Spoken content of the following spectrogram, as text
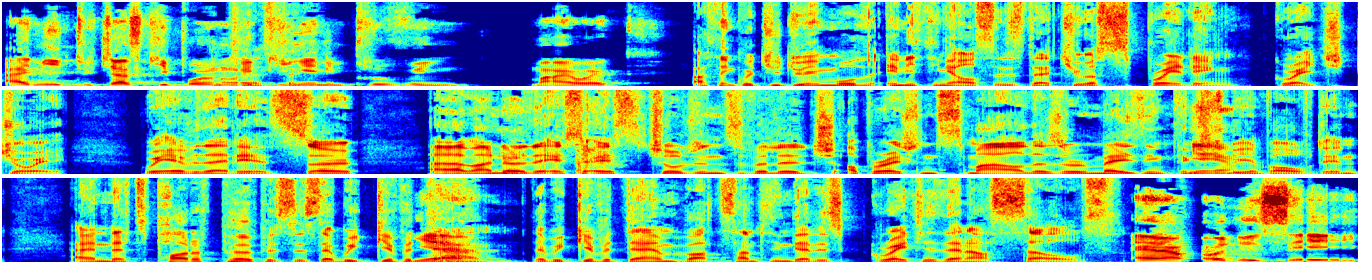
I need to just keep on Fantastic. working and improving my work. I think what you're doing more than anything else is that you are spreading great joy wherever that is. So um, I know the SOS Children's Village, Operation Smile, those are amazing things to be involved in. And that's part of purpose is that we give a Yeah. damn, that we give a damn about something that is greater than ourselves. And I always say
